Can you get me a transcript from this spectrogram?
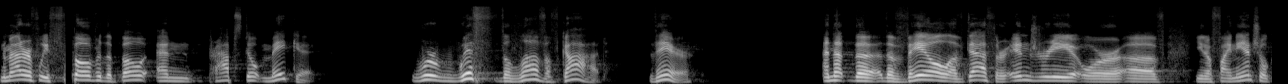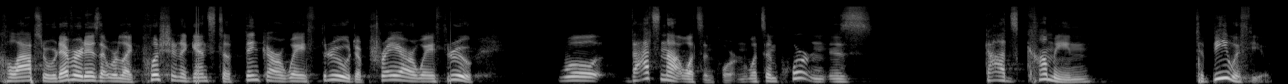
no matter if we flip over the boat and perhaps don't make it, we're with the love of God there. And that the, the veil of death or injury or of you know, financial collapse or whatever it is that we're like pushing against to think our way through, to pray our way through, well, that's not what's important. What's important is God's coming to be with you.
